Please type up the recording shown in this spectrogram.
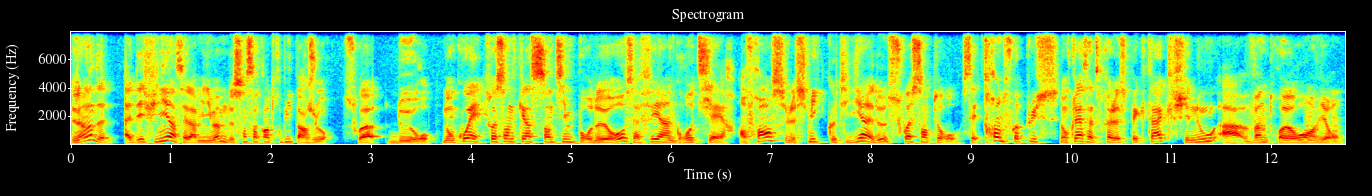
L'Inde a défini un salaire minimum de 150 roupies par jour, soit 2 euros. Donc ouais, 75 centimes pour 2 euros, ça fait un gros tiers. En France, le SMIC quotidien est de 60 euros. C'est 30 fois plus. Donc là, ça te ferait le spectacle chez nous à 23 euros environ.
